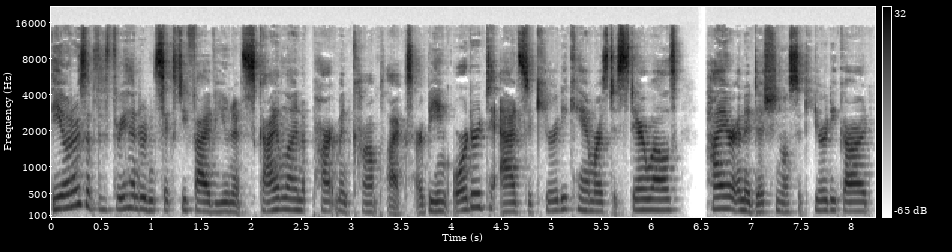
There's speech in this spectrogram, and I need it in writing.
The owners of the 365 unit Skyline apartment complex are being ordered to add security cameras to stairwells, hire an additional security guard,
